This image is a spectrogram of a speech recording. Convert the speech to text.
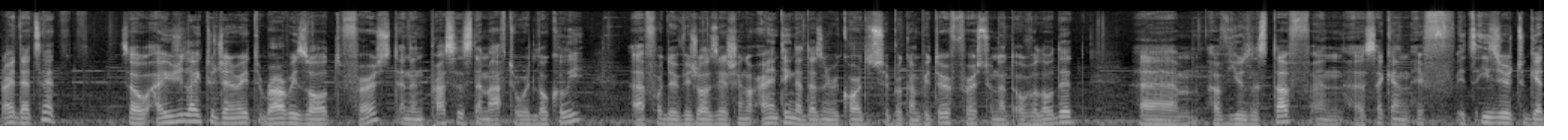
Right that's it so I usually like to generate raw result first and then process them afterward locally uh, for the visualization or anything that doesn't require the supercomputer. First to not overload it um, of useless stuff. And uh, second if it's easier to get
